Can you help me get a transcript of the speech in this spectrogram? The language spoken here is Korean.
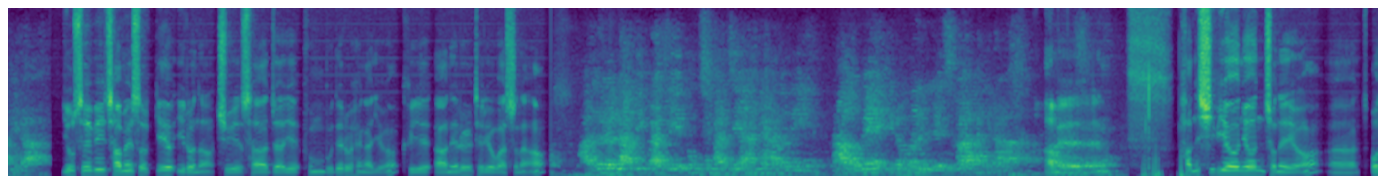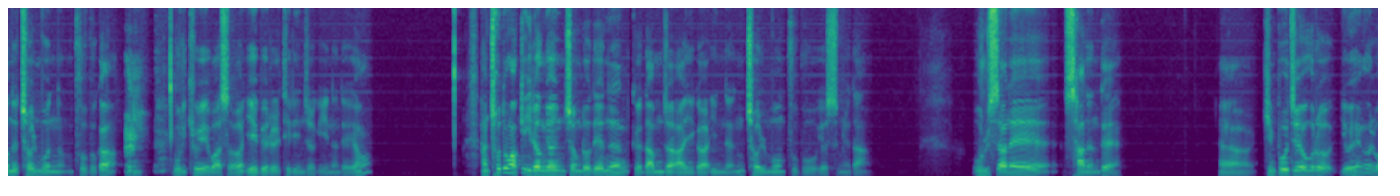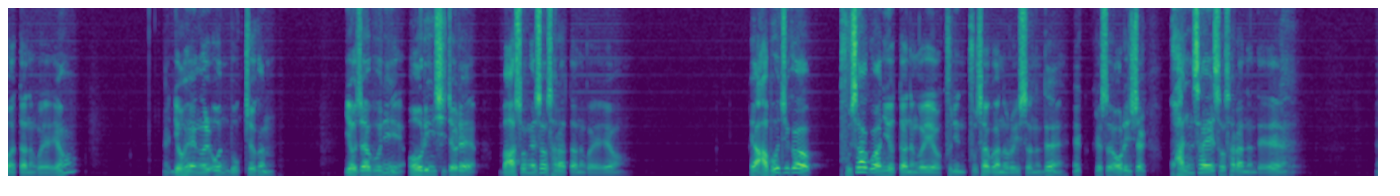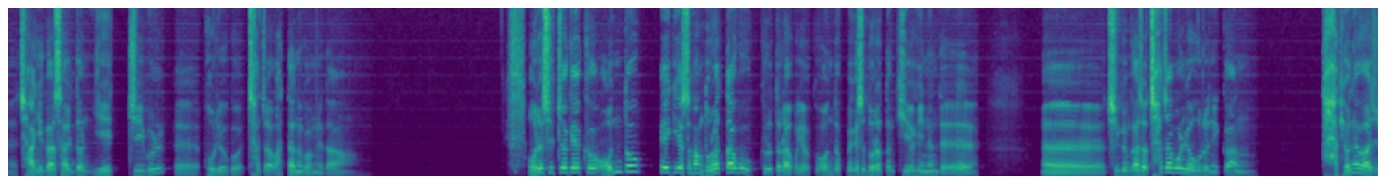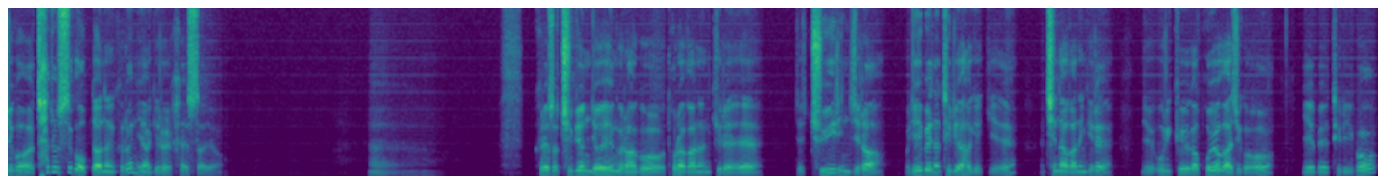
셉이 잠에서 깨어 일어나 주의 사자의 분부대로 행하여 그의 아내를 데려왔으나 아들을 낳기까지 동침하지 아니하더니 다음에 이름을 예수라 하니라. 아멘. 한 10여 년 전에요. 아, 어느 젊은 부부가 우리 교회에 와서 예배를 드린 적이 있는데요. 한 초등학교 1학년 정도 되는 그 남자 아이가 있는 젊은 부부였습니다. 울산에 사는데 아, 김포 지역으로 여행을 왔다는 거예요. 여행을 온 목적은 여자분이 어린 시절에 마송에서 살았다는 거예요. 아버지가 부사관이었다는 거예요. 군인 부사관으로 있었는데 그래서 어린 시절 관사에서 살았는데 자기가 살던 옛집을 보려고 찾아왔다는 겁니다. 어렸을 적에 그 언덕배기에서 막 놀았다고 그러더라고요. 그 언덕배기에서 놀았던 기억이 있는데 에, 지금 가서 찾아보려고 그러니까 다 변해가지고 찾을 수가 없다는 그런 이야기를 했어요. 에, 그래서 주변 여행을 하고 돌아가는 길에 주일인지라 예배는 드려야 하겠기에 지나가는 길에 우리 교회가 보여가지고 예배 드리고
